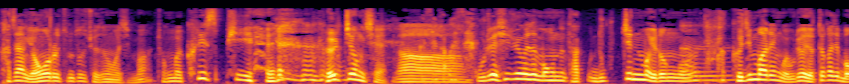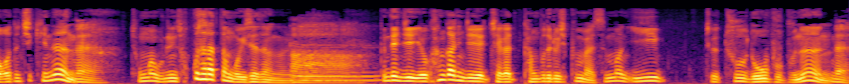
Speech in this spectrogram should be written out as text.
가장 영어를 좀 써서 죄송하지만 정말 크리스피의 결정체. 아. 우리가 시중에서 먹는 닭 눅진 뭐 이런 거는 음. 다 거짓말인 거예요. 우리가 여태까지 먹었던 치킨은 네. 정말 우리는 속고 살았던 거 이 세상을. 아. 음. 근데 이제 요 한 가지 이제 제가 당부드리고 싶은 말씀은 이 두 노 부부는 네.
